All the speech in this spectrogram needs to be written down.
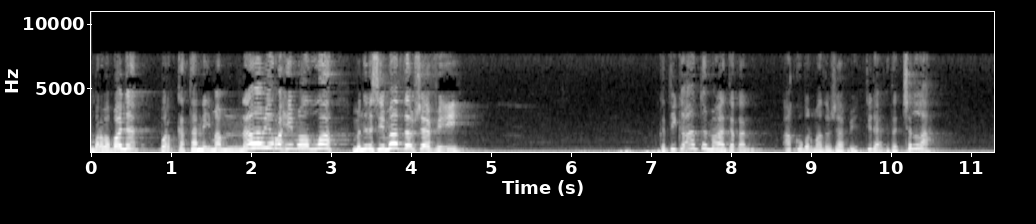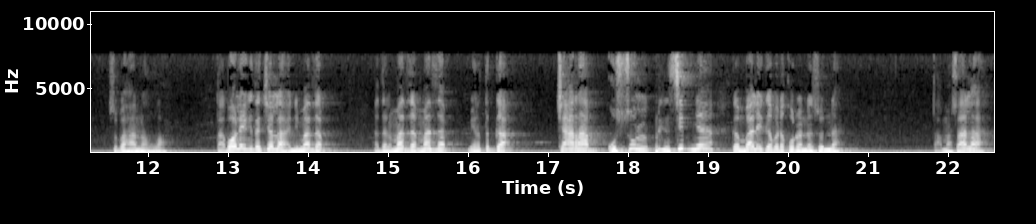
berapa banyak perkataan Imam Nawawi rahimahullah menyelisih mazhab Syafi'i. Ketika antum mengatakan aku bermadzhab Syafi'i, tidak kita celah. Subhanallah. Tak boleh kita celah. Ini mazhab adalah mazhab-mazhab yang tegak. Cara usul prinsipnya kembali kepada Quran dan Sunnah. Tak masalah.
